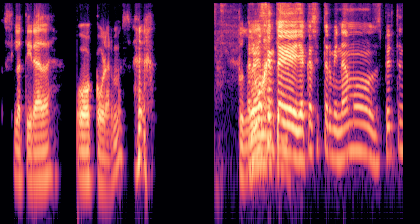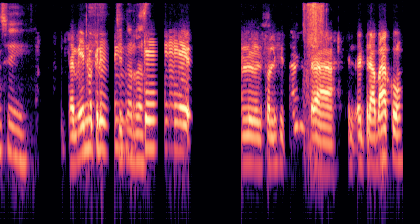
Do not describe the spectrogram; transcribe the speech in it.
pues, la tirada. O cobrar más. pues bueno, gente, ya casi terminamos, despiértense. También no creen que solicitar el, trabajo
